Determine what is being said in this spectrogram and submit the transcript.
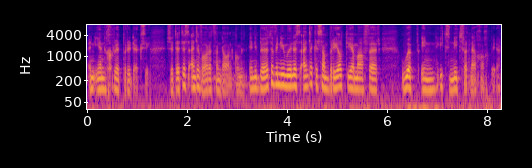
in een groot produksie. So dit is eintlik waar dit vandaan kom. En die Birth of a New Moon is eintlik 'n sambreel tema vir hoop en iets nuuts wat nou gaan gebeur.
